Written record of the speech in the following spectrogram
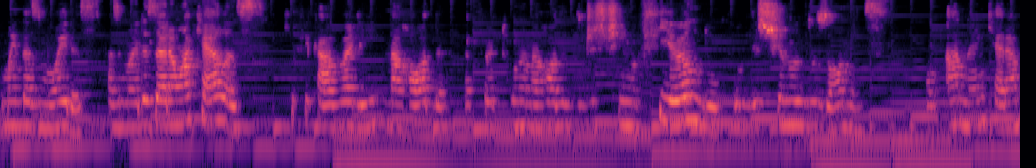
mãe das moiras. As moiras eram aquelas que ficavam ali na roda da fortuna, na roda do destino, fiando o destino dos homens. Ananke era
